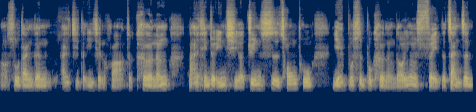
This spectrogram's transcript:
哦，苏丹跟埃及的意见的话，这可能哪一天就引起了军事冲突，也不是不可能的哦。因为水的战争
